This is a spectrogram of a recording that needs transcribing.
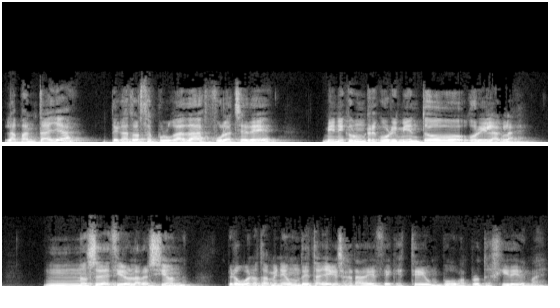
la pantalla de 14 pulgadas, Full HD, viene con un recubrimiento Gorilla Glass. No sé deciros la versión, pero bueno, también es un detalle que se agradece, que esté un poco más protegida y demás.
